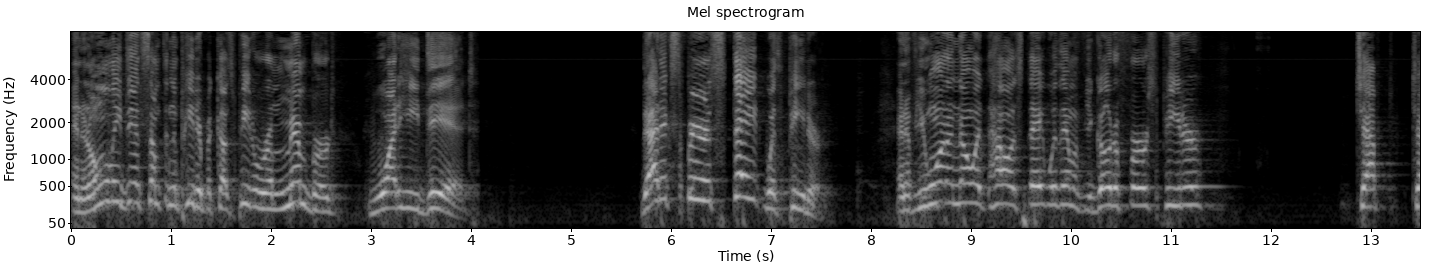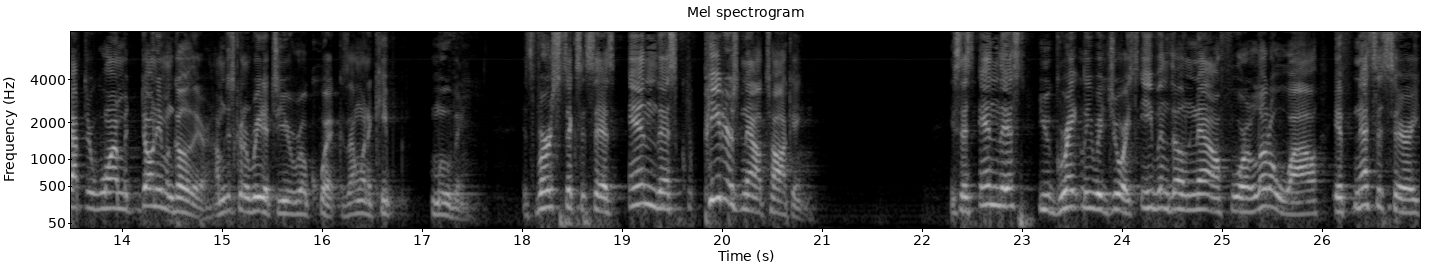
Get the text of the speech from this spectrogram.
And it only did something to Peter because Peter remembered what he did. That experience stayed with Peter. And if you want to know it, how it stayed with him, if you go to 1 Peter chapter, chapter 1, but don't even go there. I'm just going to read it to you real quick because I want to keep moving. It's verse 6. It says, In this, Peter's now talking. He says, In this you greatly rejoice, even though now, for a little while, if necessary,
